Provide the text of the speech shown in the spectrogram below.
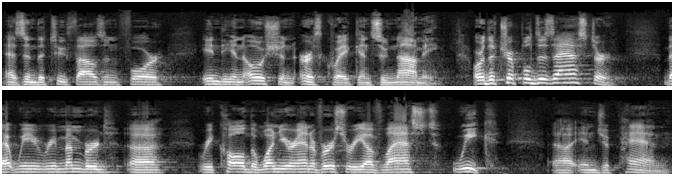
as in the 2004 Indian Ocean earthquake and tsunami, or the triple disaster that we remembered, uh, recalled the one year anniversary of last week uh, in Japan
